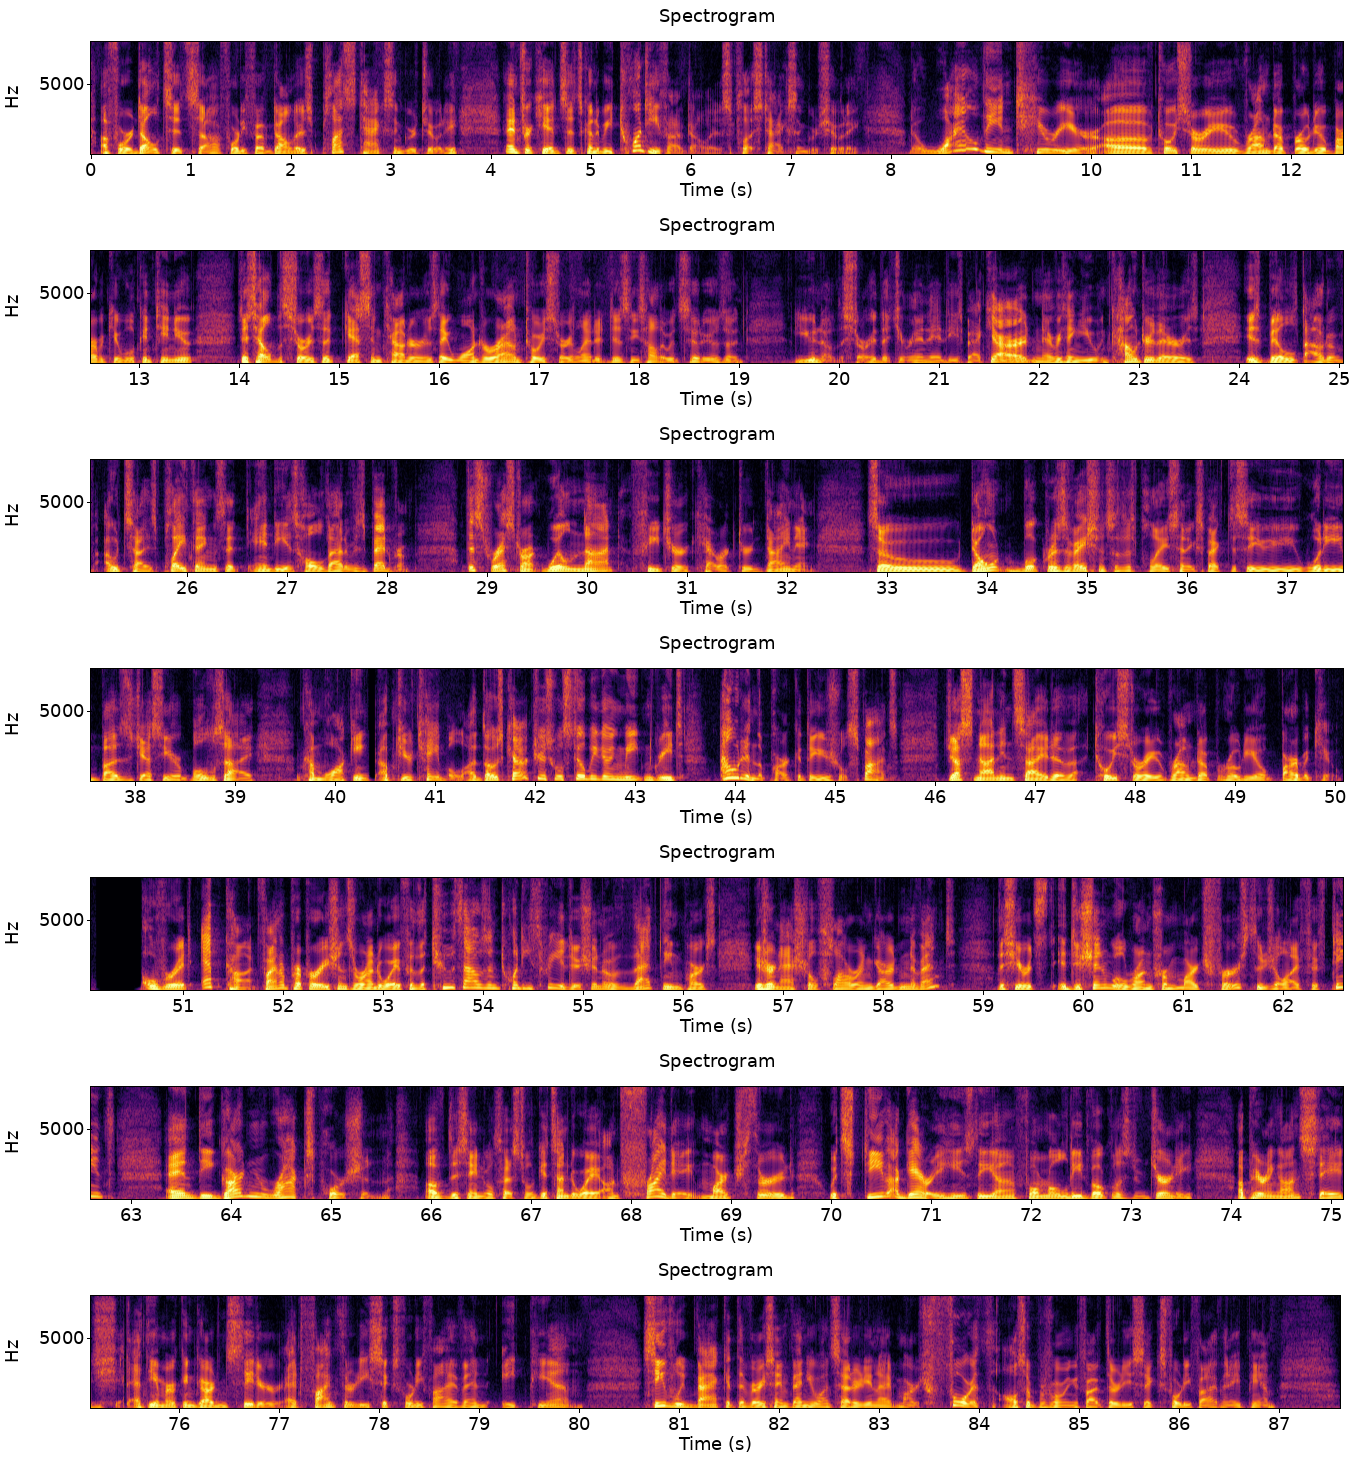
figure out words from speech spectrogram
uh, for adults, it's uh, $45 plus tax and gratuity. And for kids, it's going to be $25 plus tax and gratuity. While the interior of Toy Story Roundup Rodeo Barbecue will continue to tell the stories that guests encounter as they wander around Toy Story Land at Disney's Hollywood Studios, and you know the story that you're in Andy's backyard and everything you encounter there is is built out of outsized playthings that Andy has hauled out of his bedroom. This restaurant will not feature character dining. So don't book reservations for this place and expect to see Woody, Buzz, Jessie, or Bullseye come walking up to your table. Uh, those characters will still be doing meet and greets out in the park at the usual spots, just not inside of Toy Story Roundup Rodeo Barbecue. Over at Epcot, final preparations are underway for the 2023 edition of that theme park's International Flower and Garden event. This year's edition will run from March 1st through July 15th, and the Garden Rocks portion of this annual festival gets underway on Friday, March 3rd, with Steve Augeri, he's the uh, former lead vocalist of Journey, appearing on stage at the American Gardens Theater at 5:30, 6:45, and 8 p.m. Steve will be back at the very same venue on Saturday night, March 4th, also performing at 5:30, 6:45, and 8 p.m.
